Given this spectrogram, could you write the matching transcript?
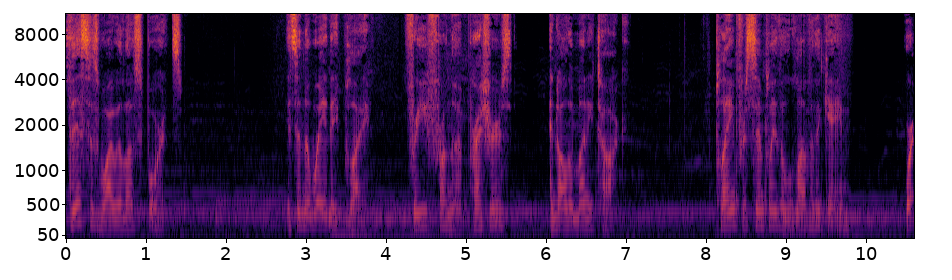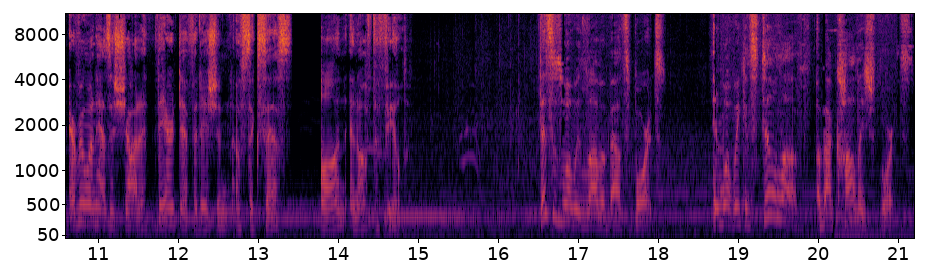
This is why we love sports. It's in the way they play, free from the pressures and all the money talk. playing for simply the love of the game, where everyone has a shot at their definition of success on and off the field. This is what we love about sports, and what we can still love about college sports.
